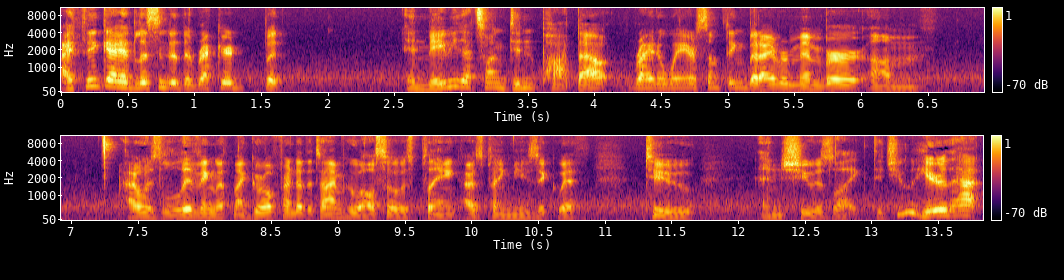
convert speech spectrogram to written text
I think i had listened to the record but and maybe that song didn't pop out right away or something but i remember um i was living with my girlfriend at the time who also was playing i was playing music with too and she was like did you hear that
